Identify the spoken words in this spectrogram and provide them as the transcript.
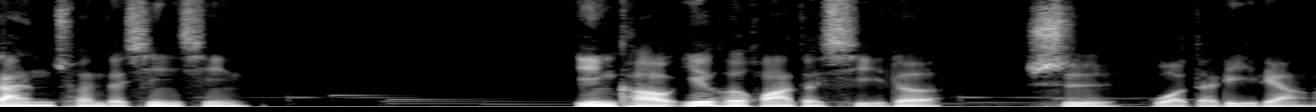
单纯的信心。因靠耶和华的喜乐是我的力量。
